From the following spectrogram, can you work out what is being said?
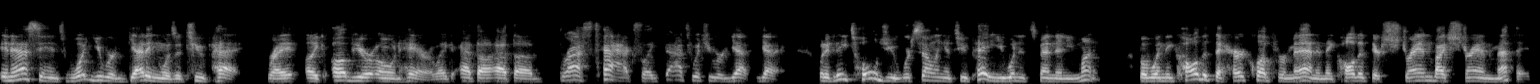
in essence, what you were getting was a toupee, right? Like of your own hair, like at the, at the brass tacks, like that's what you were get, getting. But if they told you we're selling a toupee, you wouldn't spend any money. But when they called it the Hair Club for Men and they called it their strand by strand method,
